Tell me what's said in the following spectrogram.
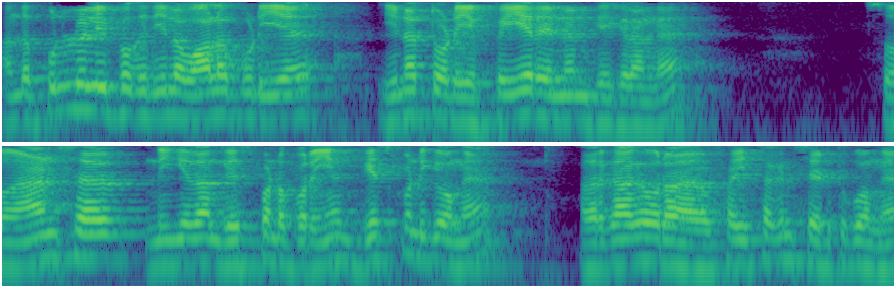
அந்த புல்வெளி பகுதியில் வாழக்கூடிய இனத்தோடைய பெயர் என்னன்னு கேட்குறாங்க ஸோ ஆன்சர் நீங்கள் தான் கெஸ் பண்ண போகிறீங்க கெஸ் பண்ணிக்கோங்க. அதற்காக ஒரு ஃபைவ் செகண்ட்ஸ் எடுத்துக்கோங்க.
